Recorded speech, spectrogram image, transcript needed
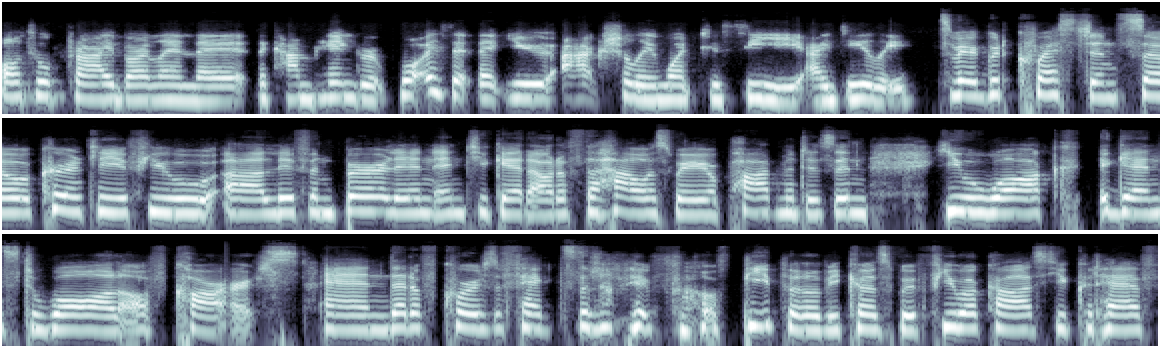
Autofrei Berlin, the, the campaign group? What is it that you actually want to see ideally? It's a very good question. So currently, if you you uh, live in Berlin and you get out of the house where your apartment is in, you walk against a wall of cars. And that, of course, affects the life of people because with fewer cars, you could have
